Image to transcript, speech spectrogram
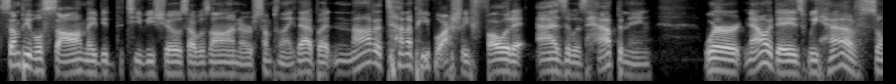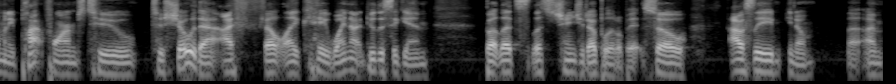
Some people saw maybe the TV shows I was on or something like that, but not a ton of people actually followed it as it was happening where nowadays we have so many platforms to to show that i felt like hey why not do this again but let's let's change it up a little bit. So obviously, you know, uh, I'm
